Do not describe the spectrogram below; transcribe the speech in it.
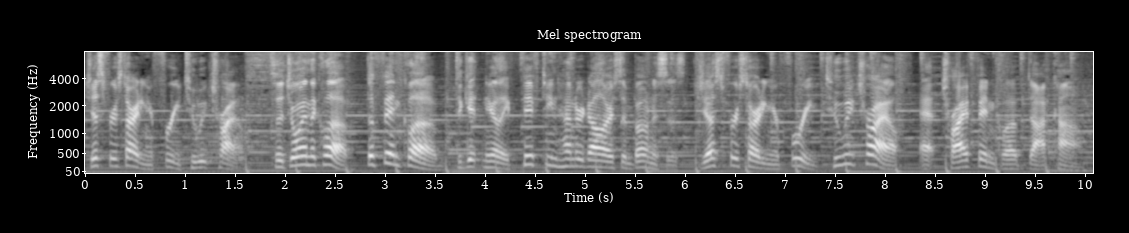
just for starting your free two week trial. So join the club, the Fin Club, to get nearly $1,500 in bonuses just for starting your free two week trial at tryfinclub.com.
